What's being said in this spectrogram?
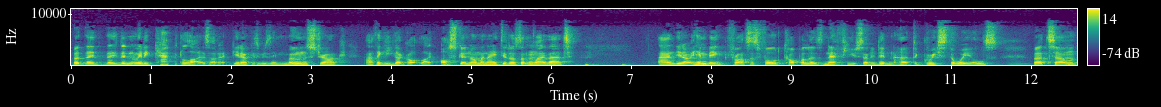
But they, they didn't really capitalize on it, you know, because he was in Moonstruck. I think he got, got like Oscar nominated or something like that. And you know, him being Francis Ford Coppola's nephew certainly didn't hurt to grease the wheels. But um,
